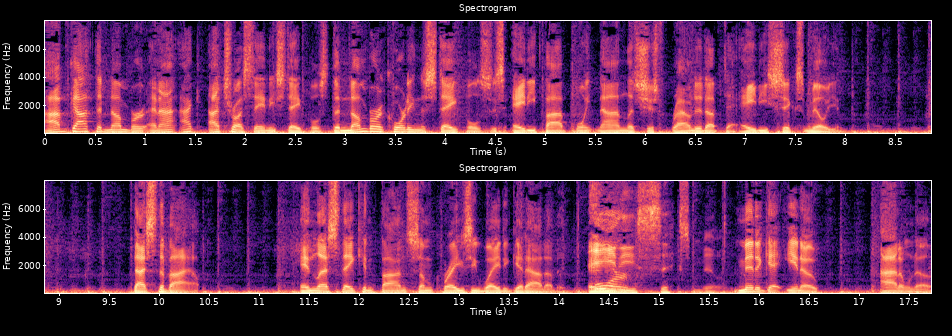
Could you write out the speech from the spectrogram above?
I've got the number, and I, I I trust Andy Staples. The number, according to Staples, is 85.9. Let's just round it up to 86 million. That's the buyout, unless they can find some crazy way to get out of it. 86 million. mitigate. You know, I don't know.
